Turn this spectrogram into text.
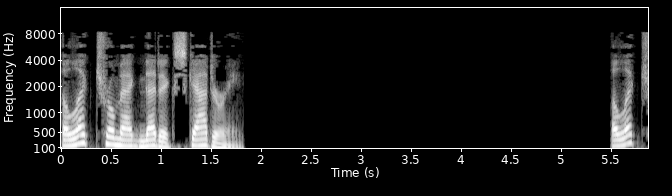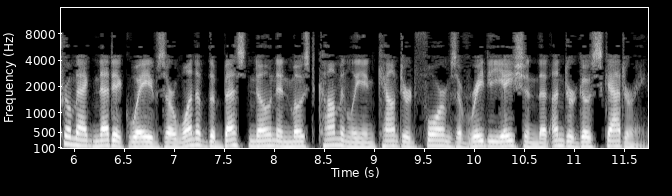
Electromagnetic scattering Electromagnetic waves are one of the best known and most commonly encountered forms of radiation that undergo scattering.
